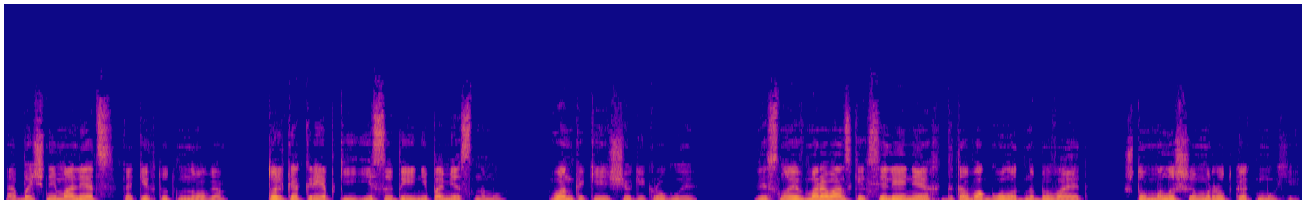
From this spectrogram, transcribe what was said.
Обычный малец, каких тут много, только крепкий и сытый не по-местному. Вон какие щеки круглые. Весной в мараванских селениях до того голодно бывает, что малыши мрут как мухи.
